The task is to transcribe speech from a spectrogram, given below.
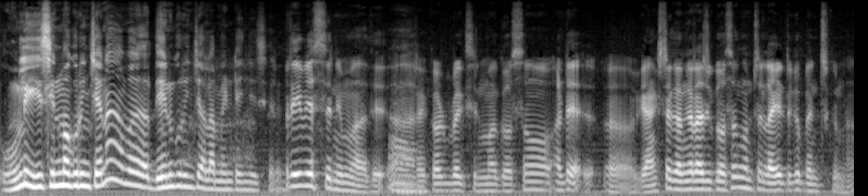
ఓన్లీ ఈ సినిమా గురించేనా? దేని గురించి అలా మెయింటైన్ చేశారు? ప్రీవియస్ సినిమా అది. రికార్డ్ బ్రేక్ సినిమా కోసం అంటే గ్యాంగ్స్టర్ గంగరాజు కోసం కొంచెం లైట్గా పెంచుకున్నా.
